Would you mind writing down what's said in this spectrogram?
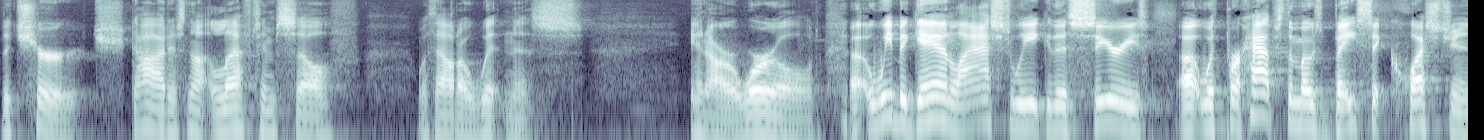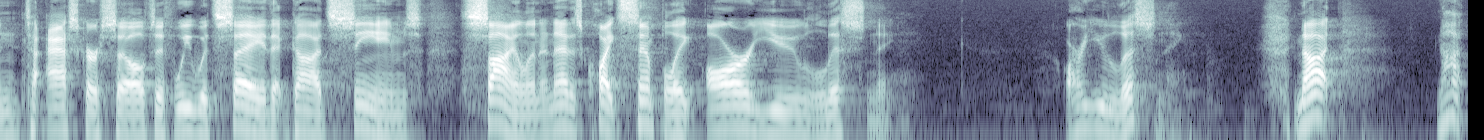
the church. God has not left himself without a witness in our world. Uh, we began last week this series uh, with perhaps the most basic question to ask ourselves if we would say that God seems silent, and that is quite simply are you listening? Are you listening? Not, not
